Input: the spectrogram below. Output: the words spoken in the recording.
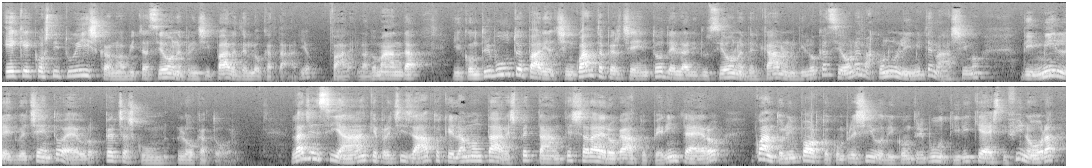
e che costituiscano abitazione principale del locatario fare la domanda. Il contributo è pari al 50% della riduzione del canone di locazione ma con un limite massimo di di 1.200 euro per ciascun locatore. L'agenzia ha anche precisato che l'ammontare spettante sarà erogato per intero quanto l'importo complessivo dei contributi richiesti finora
